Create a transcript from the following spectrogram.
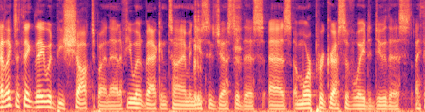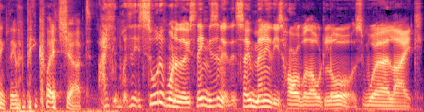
I'd like to think they would be shocked by that. If you went back in time and you suggested this as a more progressive way to do this, I think they would be quite shocked. I it's sort of one of those things, isn't it? That so many of these horrible old laws were like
